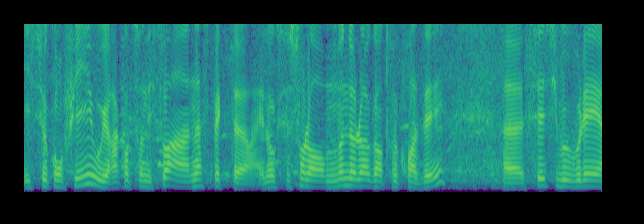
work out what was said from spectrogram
il se confie ou il raconte son histoire à un inspecteur. Et donc ce sont leurs monologues entrecroisés. c'est, si vous voulez,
